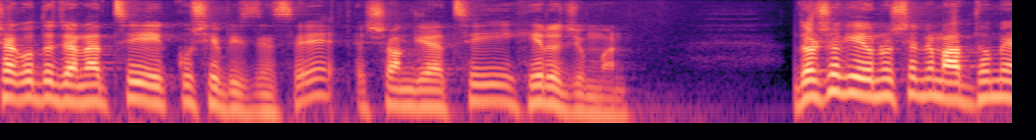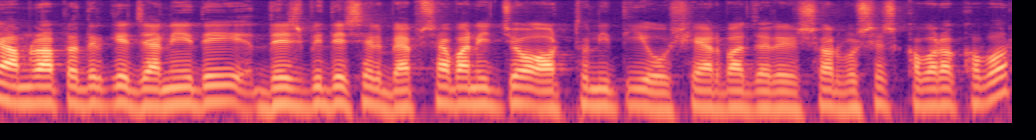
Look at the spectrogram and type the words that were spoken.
স্বাগত জানাচ্ছি একুশে বিজনেসে। সঙ্গে আছি হিরো জুম্মান। দর্শক, এই অনুষ্ঠানের মাধ্যমে আমরা আপনাদেরকে জানিয়ে দিই, দেশ বিদেশের ব্যবসা, বাণিজ্য, অর্থনীতি ও শেয়ার বাজারের সর্বশেষ খবরাখবর।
